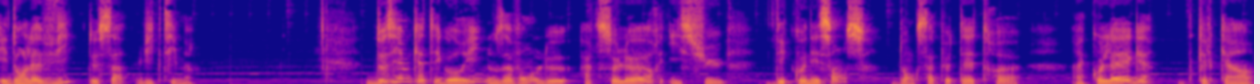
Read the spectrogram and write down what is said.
et dans la vie de sa victime. Deuxième catégorie, nous avons le harceleur issu des connaissances, donc ça peut être un collègue, quelqu'un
